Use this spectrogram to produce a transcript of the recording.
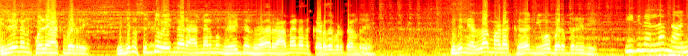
ಇದ್ರೆ ನನ್ ಕೊಳ್ಳೆ ಹಾಕ್ಬೇಡ್ರಿ. ಇದನ್ನ ಸುದ್ದಿ ಒಯ್ದ್ನ ರಾಮಾಯಣ ಮುಂದೆ ಹೇಳಿದ್ನಂದ್ರ ರಾಮಾಯಣನ ಕಡದ ಕಡ್ದ ಬಿಡ್ತಾನ್ರಿ. ಇದನ್ನೆಲ್ಲ ಮಾಡಕ್ ನೀವ ಬರಬರೀರಿ. ಇದನ್ನೆಲ್ಲ ನಾನ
